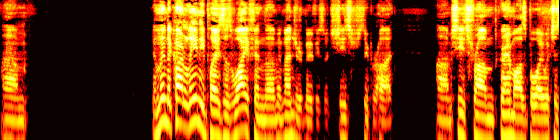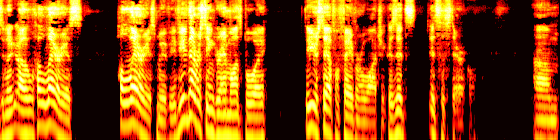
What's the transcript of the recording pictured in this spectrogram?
Um, and Linda Cardellini plays his wife in the Avengers movies, which she's super hot. Um, she's from Grandma's Boy, which is a, hilarious Hilarious movie. If you've never seen Grandma's Boy, do yourself a favor and watch it because it's it's hysterical. Um,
